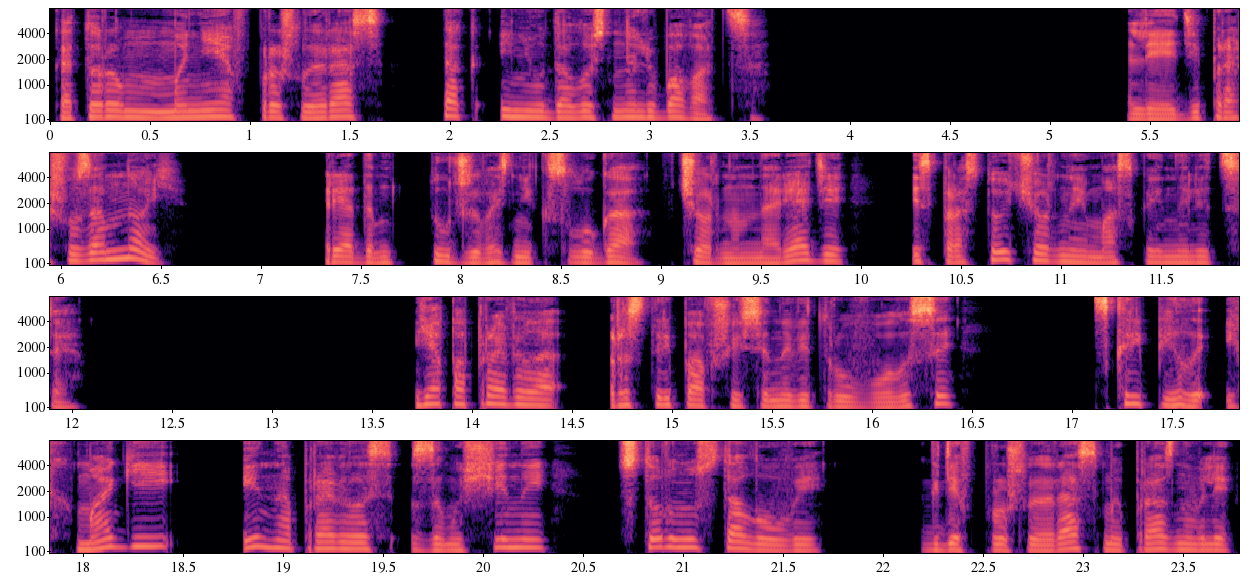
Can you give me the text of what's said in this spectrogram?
которым мне в прошлый раз так и не удалось налюбоваться. «Леди, прошу за мной!» Рядом тут же возник слуга в черном наряде и с простой черной маской на лице. Я поправила растрепавшиеся на ветру волосы, скрепила их магией и направилась за мужчиной в сторону столовой, где в прошлый раз мы праздновали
